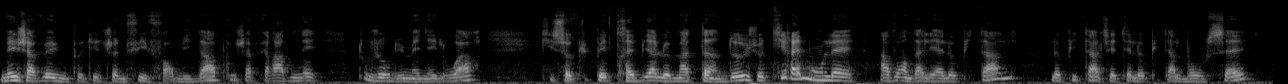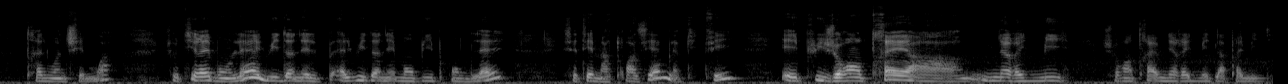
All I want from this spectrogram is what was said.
Mais j'avais une petite jeune fille formidable que j'avais ramenée toujours du Maine-et-Loire, qui s'occupait très bien le matin d'eux. Je tirais mon lait avant d'aller à l'hôpital. L'hôpital, c'était l'hôpital Brousset, très loin de chez moi. Je tirais mon lait, elle lui donnait, elle lui donnait mon biberon de lait. C'était ma troisième, la petite fille. Et puis je rentrais à une heure et demie. Je rentrais à une heure et demie de l'après-midi.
